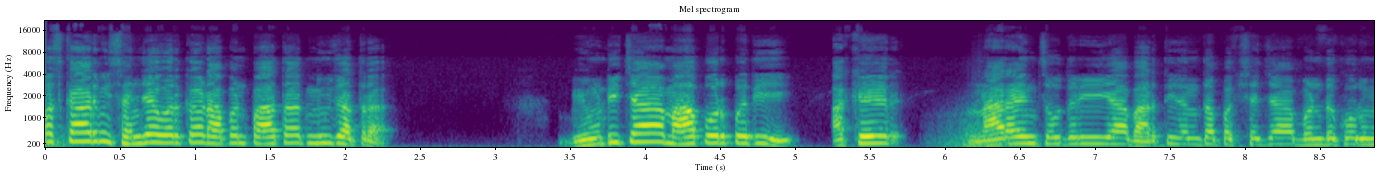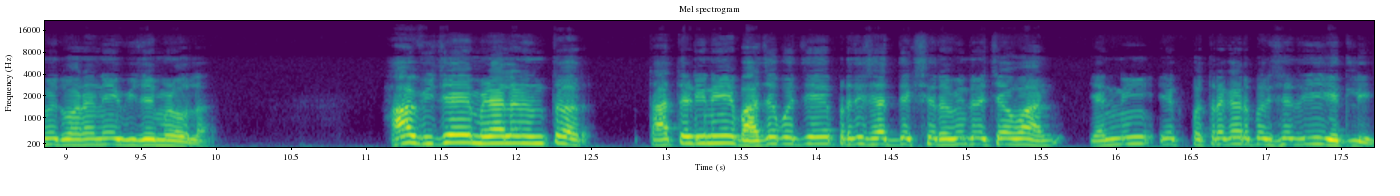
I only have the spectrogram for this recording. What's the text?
नमस्कार मी संजय वरकड. आपण पाहतात न्यूज यात्रा. भिवंडीच्या महापौरपदी अखेर नारायण चौधरी या भारतीय जनता पक्षाच्या बंडखोर उमेदवाराने विजय मिळवला. हा विजय मिळाल्यानंतर तातडीने भाजपचे प्रदेशाध्यक्ष रवींद्र चव्हाण यांनी एक पत्रकार परिषदही घेतली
